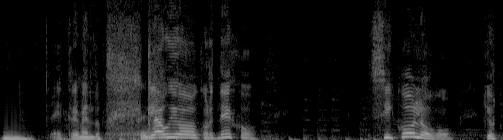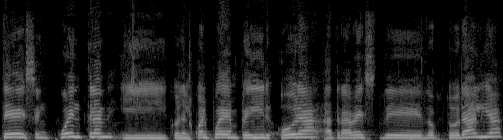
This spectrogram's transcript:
Mm. es tremendo. Sí. Claudio Cornejo, psicólogo que ustedes se encuentran y con el cual pueden pedir hora a través de Doctoralia,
